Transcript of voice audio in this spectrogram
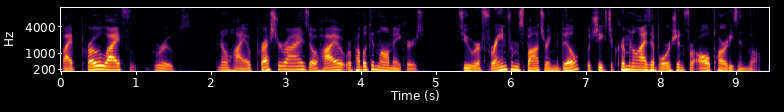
by pro life groups in Ohio pressurized Ohio Republican lawmakers to refrain from sponsoring the bill, which seeks to criminalize abortion for all parties involved.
